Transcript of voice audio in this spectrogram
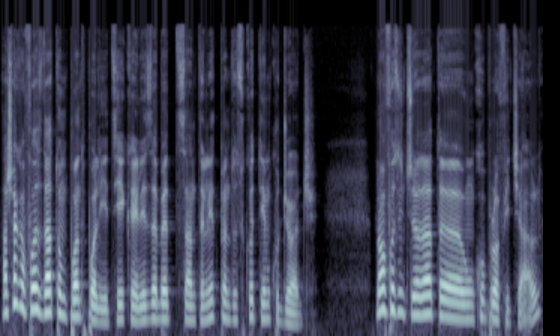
Așa că a fost dat un pont poliției că Elizabeth s-a întâlnit pentru scurt timp cu George. Nu au fost niciodată un cuplu oficial,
